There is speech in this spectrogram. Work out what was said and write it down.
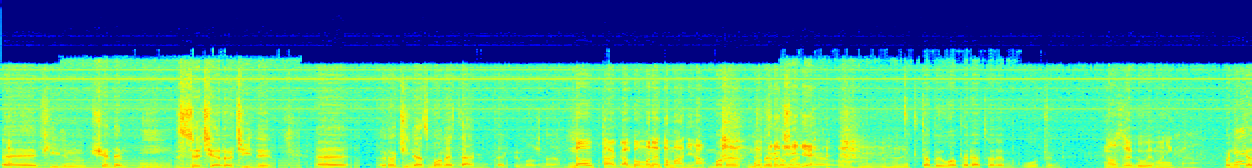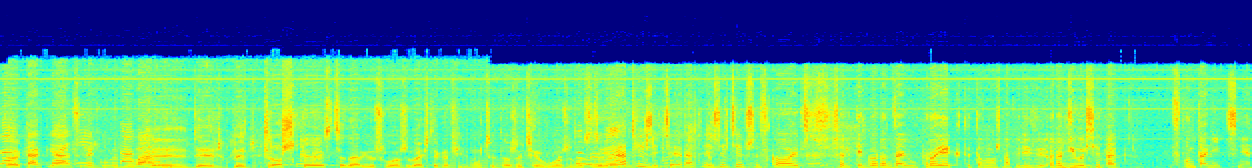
E, film 7 dni z życia rodziny. E, rodzina z monetami, tak by można. No tak, albo monetomania. Mone, w monetomania. rodzinie. Mhm, mhm. Kto był operatorem głównym? No z reguły Monika. Monika, tak? Tak, ja z reguły byłam. E, troszkę scenariusz ułożyłaś tego filmu, czy to życie ułożyło scenariusz? Raczej życie, raczej życie, wszystko, wszelkiego rodzaju projekty, to można powiedzieć, że rodziły się tak spontanicznie.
